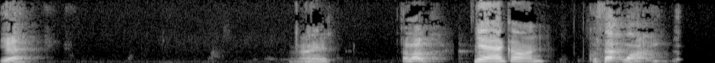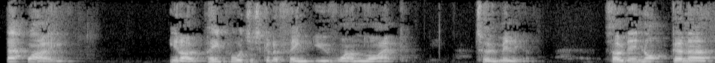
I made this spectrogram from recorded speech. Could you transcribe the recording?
Yeah. Right. Hello. Yeah, go on. Because that way, that way, you know, people are just going to think you've won like two million. So they're not gonna,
